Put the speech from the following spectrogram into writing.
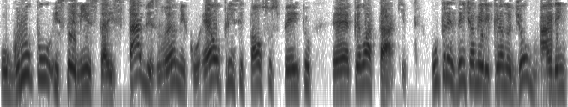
O grupo extremista Estado Islâmico é o principal suspeito é, pelo ataque. O presidente americano Joe Biden,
